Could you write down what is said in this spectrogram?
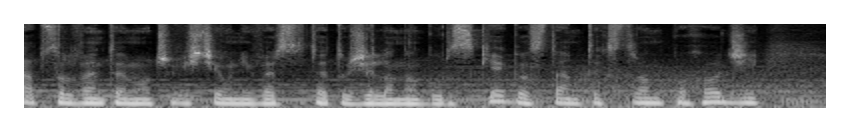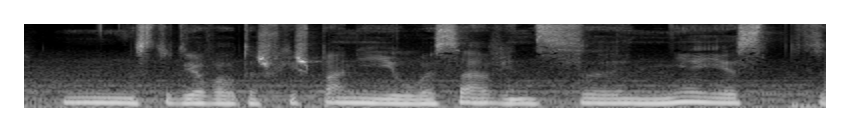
absolwentem oczywiście Uniwersytetu Zielonogórskiego, z tamtych stron pochodzi. Mm, studiował też w Hiszpanii i USA, więc nie jest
